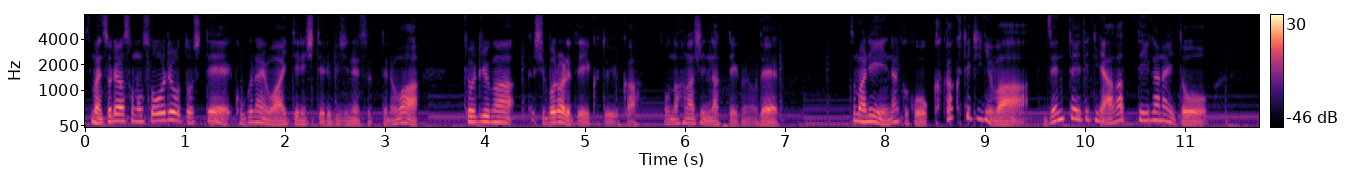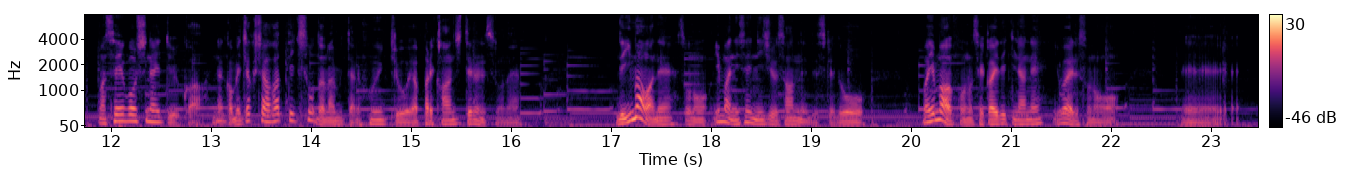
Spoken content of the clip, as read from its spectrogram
つまりそれはその総量として国内を相手にしているビジネスっていうのは、供給が絞られていくというか、そんな話になっていくので、つまりなんかこう価格的には全体的に上がっていかないと、まあ、整合しないというか、なんかめちゃくちゃ上がっていきそうだなみたいな雰囲気をやっぱり感じてるんですよね。で、今はね、その、今2023年ですけど、まあ、今はこの世界的なね、いわゆるその、えー、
